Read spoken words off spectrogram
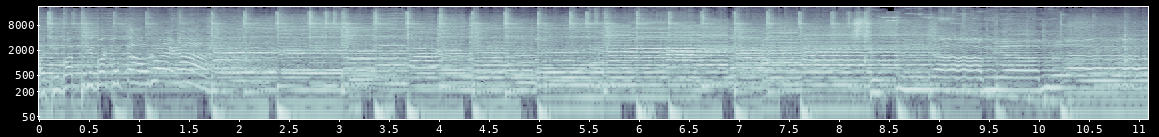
ปฏิบัติปฏิบัติเก่าๆด้วยนะสุดงา มยามลายแดน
